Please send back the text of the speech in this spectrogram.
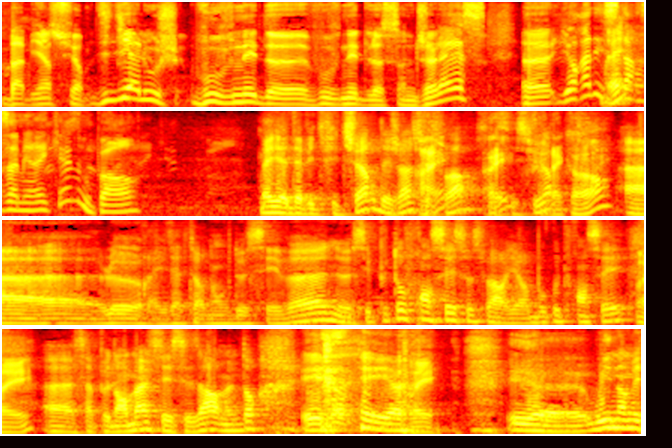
Bah bien sûr. Didier Alouche, vous venez de, vous venez de Los Angeles. Euh, Il y aura des Ouais. stars américaines ou pas hein? Bah, il y a David Fincher déjà ce Ouais, soir, ouais, c'est sûr. d'accord. Euh, le réalisateur donc de Seven, c'est plutôt français ce soir. Il y aura beaucoup de français. Ouais. Euh, c'est un peu normal, c'est César en même temps. Et, et, euh, et, euh, oui, non, mais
